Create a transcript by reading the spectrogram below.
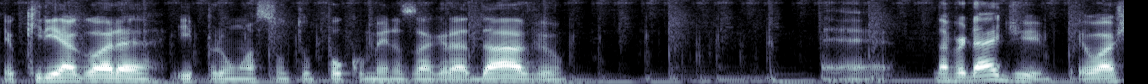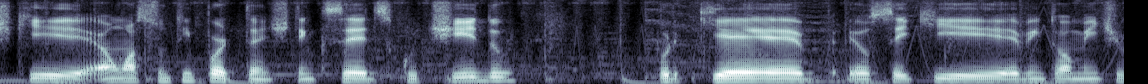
eu queria agora ir para um assunto um pouco menos agradável. É, na verdade, eu acho que é um assunto importante, tem que ser discutido, porque eu sei que eventualmente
